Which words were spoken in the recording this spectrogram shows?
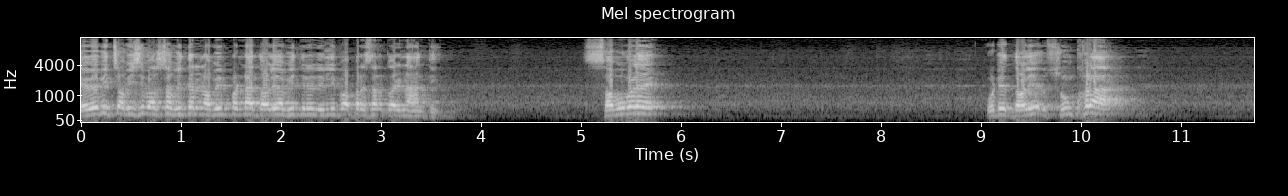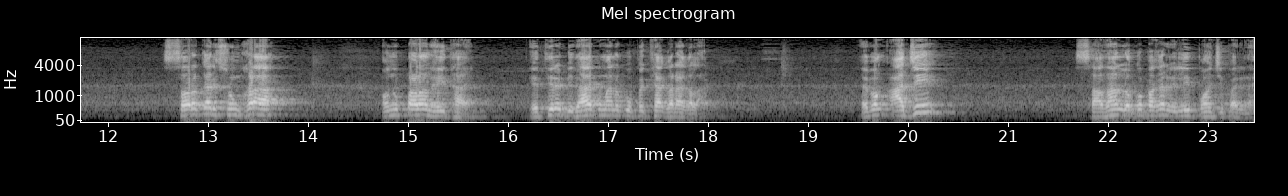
केवे भी चबीश वर्ष भितर नवीन पट्टनायक दलय भितर रिलीफ अपरेसन करना सबुबले गोटे दलय श्रृंखला, सरकारी श्रृंखला अनुपालन होता है ए विधायक मान उपेक्षा करागला। एवं आज साधारण लोक पाखे रिलीफ पहुँची पारिना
